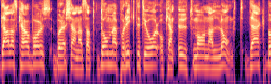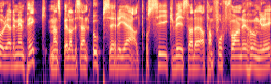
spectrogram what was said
Dallas Cowboys börjar kännas att de är på riktigt i år och kan utmana långt. Dak började med en pick, men spelade sen upp sig rejält och Zeke visade att han fortfarande är hungrig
